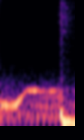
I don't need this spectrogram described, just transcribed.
you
